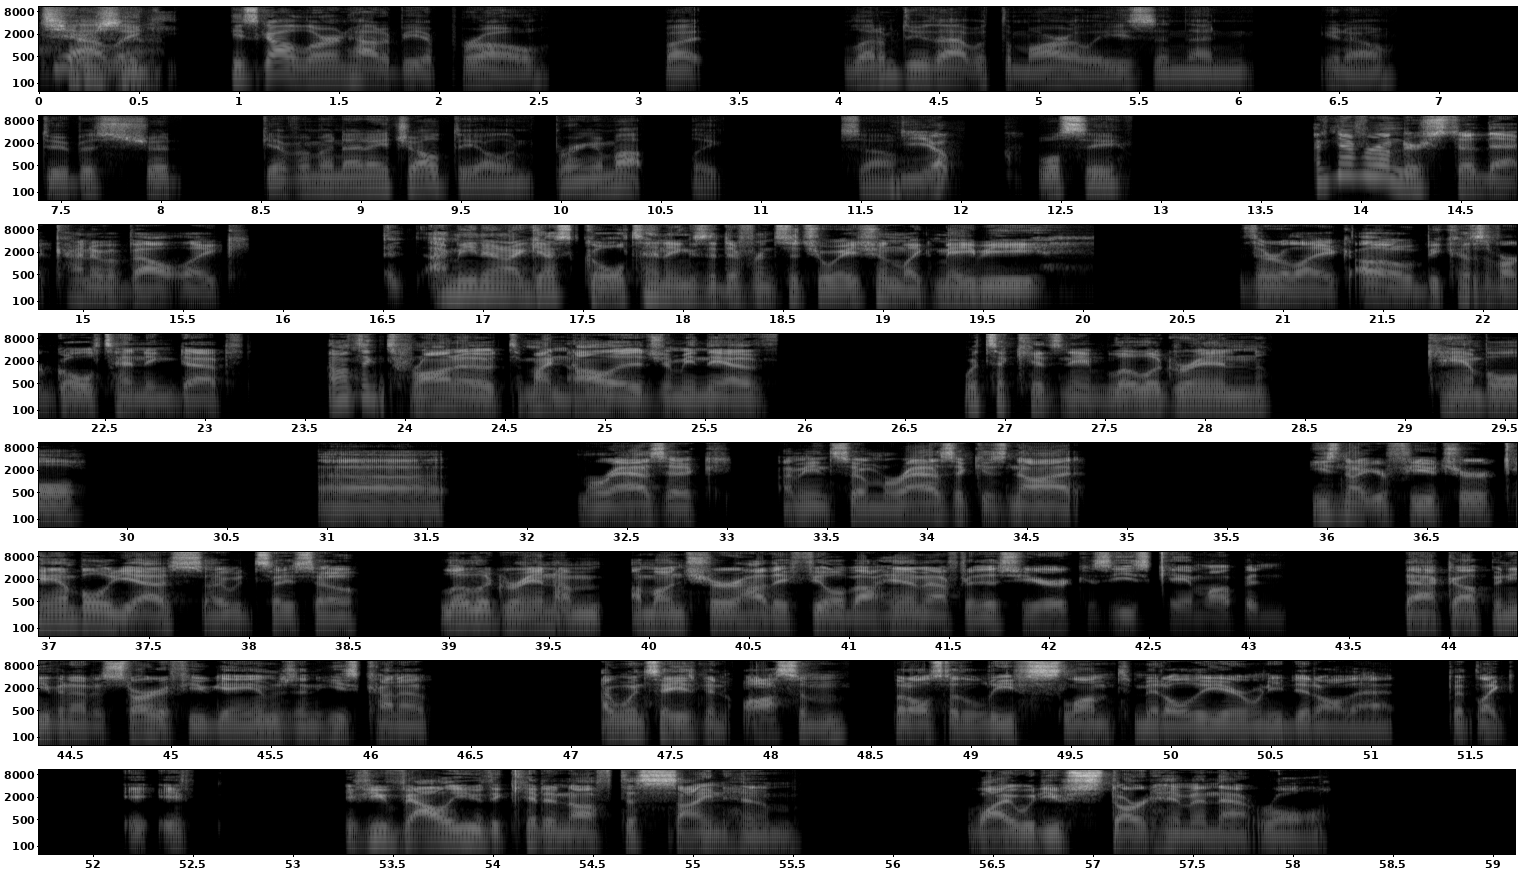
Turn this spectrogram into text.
Seriously. yeah like he's got to learn how to be a pro but let him do that with the marlies and then you know dubas should give him an nhl deal and bring him up like so Yep. we'll see I've never understood that kind of about like I mean, and I guess goaltending is a different situation. Like maybe they're like, oh, because of our goaltending depth. I don't think Toronto, to my knowledge, I mean, they have what's that kid's name? Liljegren, Campbell, uh Mrazek. I mean, so Mrazek is not he's not your future. Campbell, yes, I would say so. Liljegren, I'm I'm unsure how they feel about him after this year because he's came up and back up and even had to start a few games and he's kind of I wouldn't say he's been awesome, but also the Leafs slumped middle of the year when he did all that. But like if if you value the kid enough to sign him, why would you start him in that role?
